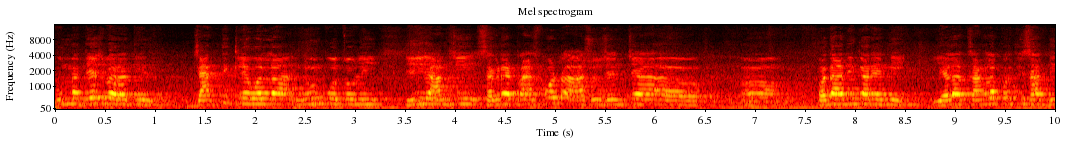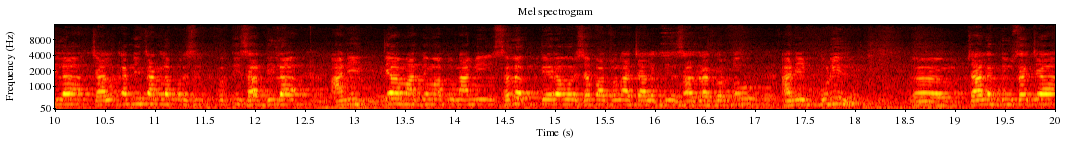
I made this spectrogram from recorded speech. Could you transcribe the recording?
पूर्ण देशभरातील जागतिक लेवलला नेऊन पोहोचवली. ही आमची सगळ्या ट्रान्सपोर्ट असोसिएशनच्या पदाधिकाऱ्यांनी याला चांगला प्रतिसाद दिला चालकांनी चांगला प्रतिसाद दिला आणि त्या माध्यमातून आम्ही सलग तेरा वर्षापासून हा चालक दिन साजरा करतो आणि पुढील चालक दिवसाच्या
